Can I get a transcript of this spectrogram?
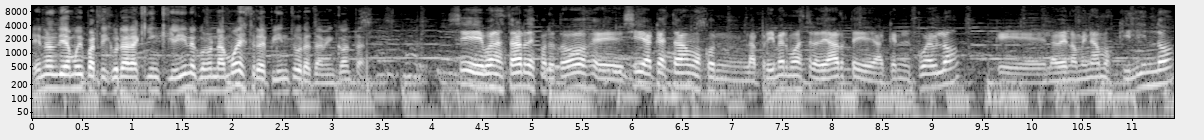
En un día muy particular aquí en Quilino con una muestra de pintura también, contan. Sí, buenas tardes para todos. Eh, sí, acá estábamos con la primera muestra de arte acá en el pueblo, que la denominamos Quilindo.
